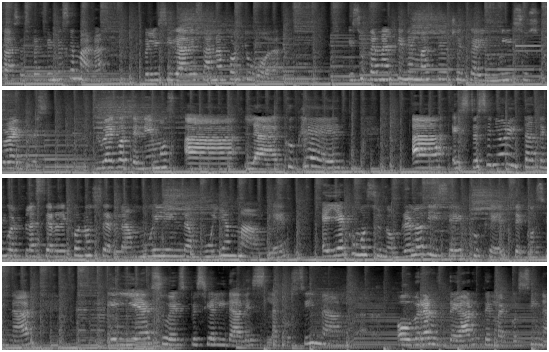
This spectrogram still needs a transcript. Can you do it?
casa este fin de semana. Felicidades Ana por tu boda y su canal tiene más de 81 mil subscribers. Luego tenemos a la Cookhead. A esta señorita tengo el placer de conocerla, muy linda, muy amable. Ella, como su nombre lo dice, Cookhead, de cocinar. Ella, su especialidad es la cocina, obras de arte en la cocina.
